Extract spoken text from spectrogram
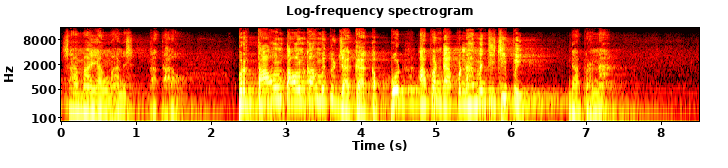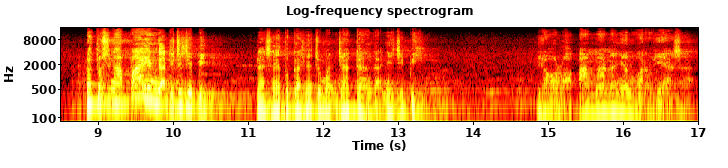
sama yang manis? Enggak tahu. Bertahun-tahun kamu itu jaga kebun, apa enggak pernah mencicipi? Enggak pernah. Lah terus ngapain enggak dicicipi? Lah saya tugasnya cuma jaga, enggak nyicipi. Ya Allah, amanahnya luar biasa.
